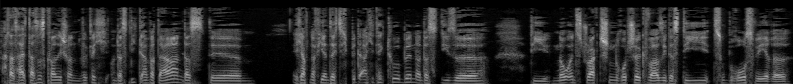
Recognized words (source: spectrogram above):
Ach, das heißt, das ist quasi schon wirklich, und das liegt einfach daran, dass der, ich auf einer 64-Bit-Architektur bin und dass diese, die No-Instruction-Rutsche quasi, dass die zu groß wäre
